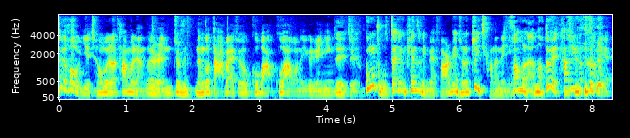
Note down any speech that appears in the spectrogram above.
最后也成为了他们两个人就是能够打败最后库巴库巴王的一个原因，对对，公主在这个片子里面反而变成了最强的那一个。花木兰嘛，对，她是一个特别。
